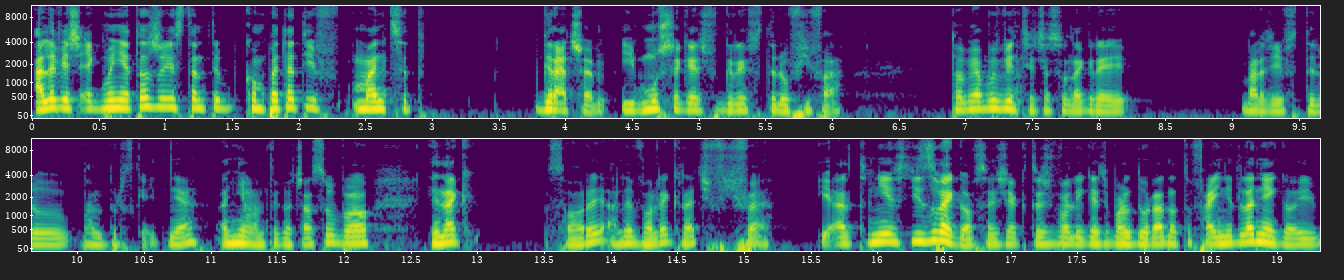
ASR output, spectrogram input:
Ale wiesz, jakby nie to, że jestem tym competitive mindset graczem i muszę grać w gry w stylu FIFA, to miałbym więcej czasu na gry bardziej w stylu Baldur's Gate, nie? A nie mam tego czasu, bo jednak, sorry, ale wolę grać w FIFA. I, ale to nie jest nic złego, w sensie jak ktoś woli grać Baldura, no to fajnie dla niego i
